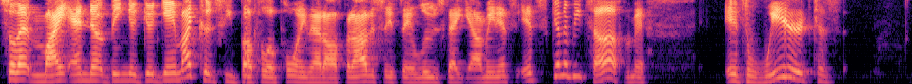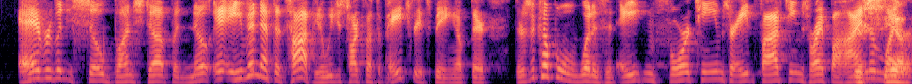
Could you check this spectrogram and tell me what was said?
So that might end up being a good game. I could see Buffalo pulling that off, but obviously, if they lose that, I mean, it's it's going to be tough. I mean, it's weird because everybody's so bunched up, but no, even at the top, you know, we just talked about the Patriots being up there. There's a couple, what is it, eight and four teams or eight and five teams right behind There's, them? Like, yeah,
